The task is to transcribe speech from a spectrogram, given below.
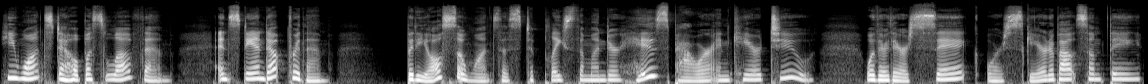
He wants to help us love them and stand up for them, but He also wants us to place them under His power and care too, whether they're sick or scared about something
